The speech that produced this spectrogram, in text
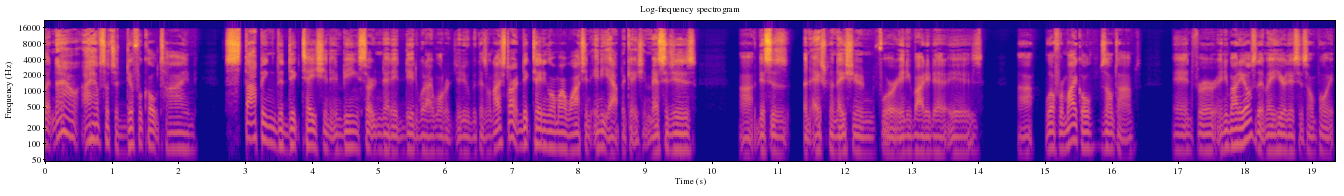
But now I have such a difficult time stopping the dictation and being certain that it did what I wanted to do. Because when I start dictating on my watch in any application, messages, uh, this is an explanation for anybody that is, uh, well, for Michael sometimes, and for anybody else that may hear this at some point.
